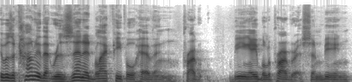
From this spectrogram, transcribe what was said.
it was a county that resented black people having prog- being able to progress and being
